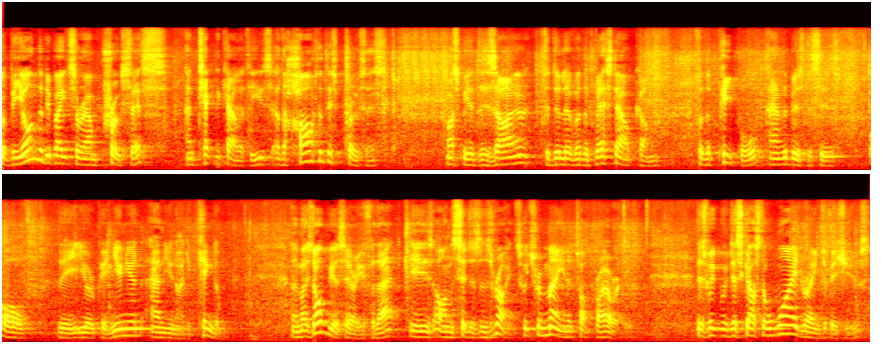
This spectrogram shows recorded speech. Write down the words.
But beyond the debates around process and technicalities, at the heart of this process must be a desire to deliver the best outcome for the people and the businesses of the European Union and the United Kingdom. And the most obvious area for that is on citizens' rights, which remain a top priority. This week we've discussed a wide range of issues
